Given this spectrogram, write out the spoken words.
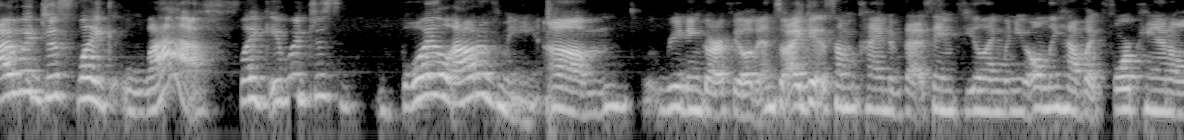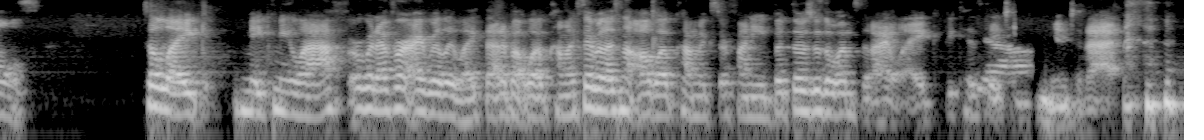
I would just like laugh. Like it would just boil out of me um reading Garfield. And so I get some kind of that same feeling when you only have like four panels to like make me laugh or whatever. I really like that about web comics. I realize not all web comics are funny, but those are the ones that I like because yeah. they take me into that. um,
